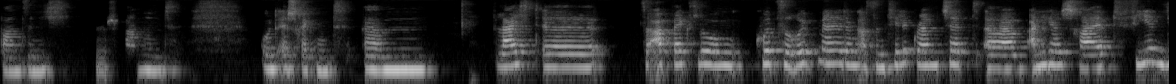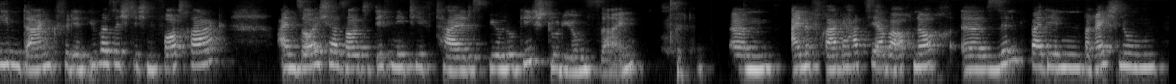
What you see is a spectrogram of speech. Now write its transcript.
wahnsinnig spannend und erschreckend. Ähm, vielleicht äh, zur Abwechslung kurze Rückmeldung aus dem Telegram-Chat. Äh, Annika schreibt, vielen lieben Dank für den übersichtlichen Vortrag. Ein solcher sollte definitiv Teil des Biologiestudiums sein. Ähm, eine Frage hat sie aber auch noch. Äh, sind bei den Berechnungen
